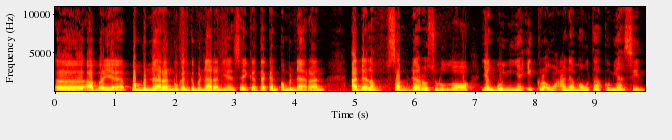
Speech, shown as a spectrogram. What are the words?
uh, apa ya pembenaran bukan kebenaran ya saya katakan pembenaran adalah sabda Rasulullah yang bunyinya ikra'u ala mautakum yasin.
